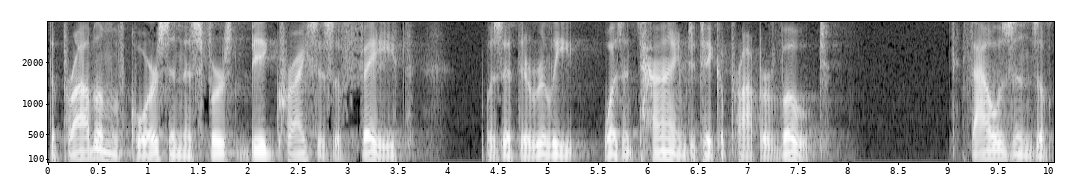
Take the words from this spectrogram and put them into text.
The problem, of course, in this first big crisis of faith was that there really wasn't time to take a proper vote. Thousands of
